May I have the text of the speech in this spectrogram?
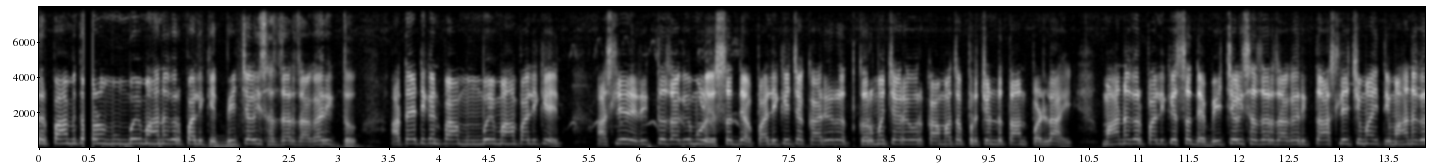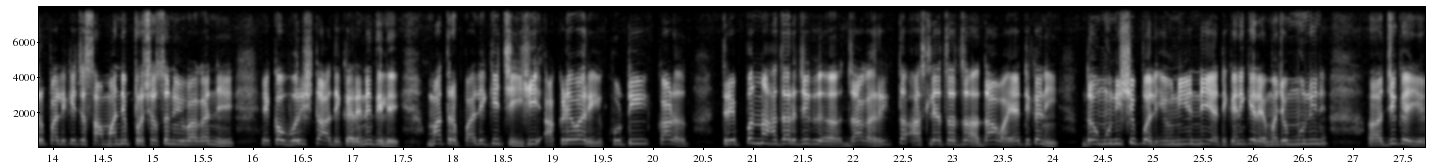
तर पहा मित्रांनो मुंबई महानगरपालिकेत बेचाळीस हजार जागा रिक्त. आता या ठिकाणी पहा मुंबई महापालिकेत असलेल्या रिक्त जागेमुळे सध्या पालिकेच्या कार्यरत कर्मचाऱ्यावर कामाचा प्रचंड ताण पडला आहे. महानगरपालिकेत सध्या बेचाळीस हजार जागा रिक्त असल्याची माहिती महानगरपालिकेच्या सामान्य प्रशासन विभागाने एका वरिष्ठ अधिकाऱ्याने दिले मात्र पालिकेची ही आकडेवारी खोटी काढत त्रेपन्न हजार जी जागा रिक्त असल्याचा जा दावा या ठिकाणी द म्युनिसिपल युनियनने या ठिकाणी केले म्हणजे मुली जी काही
